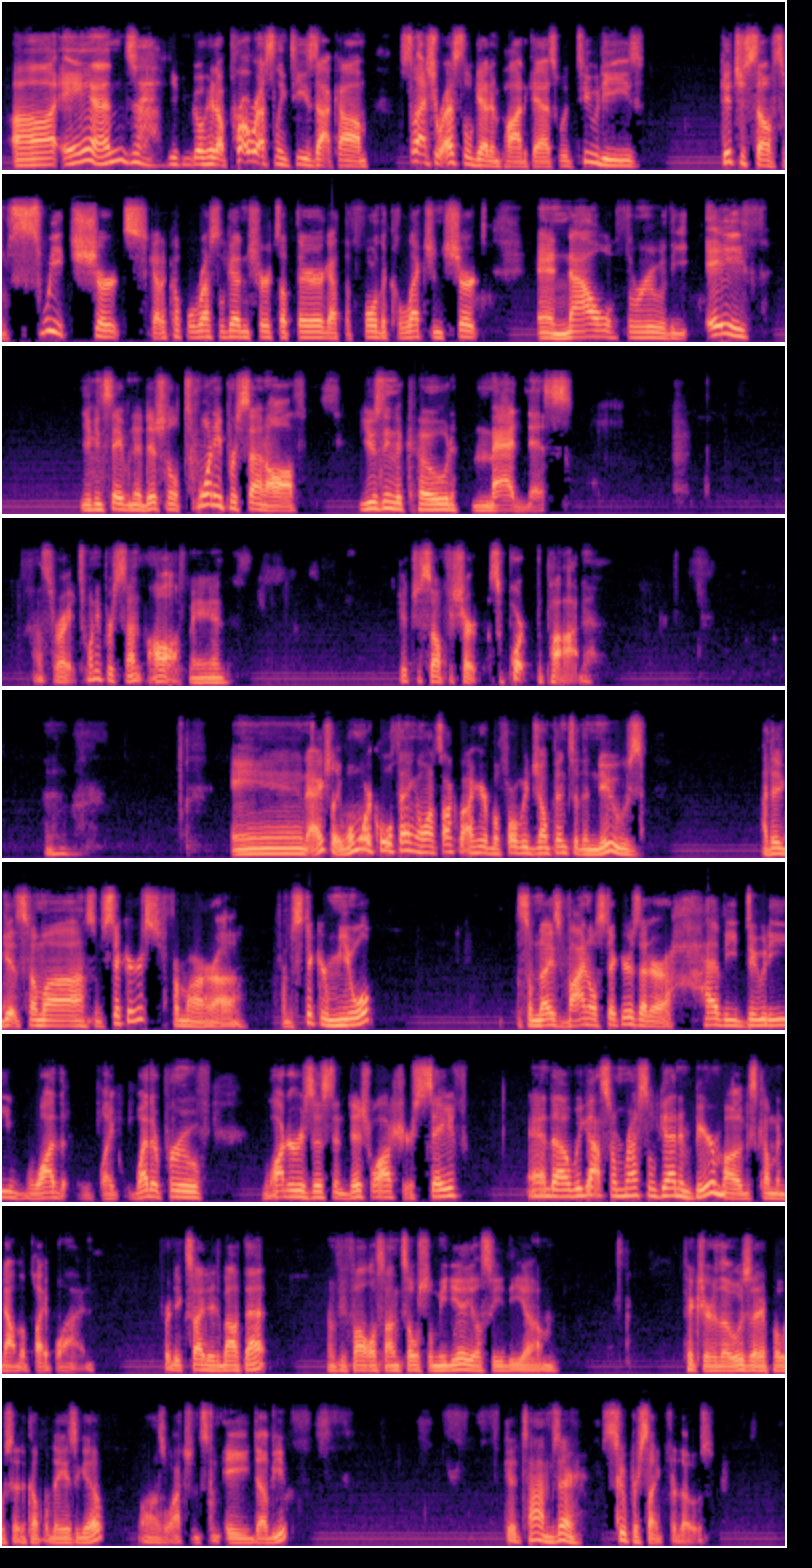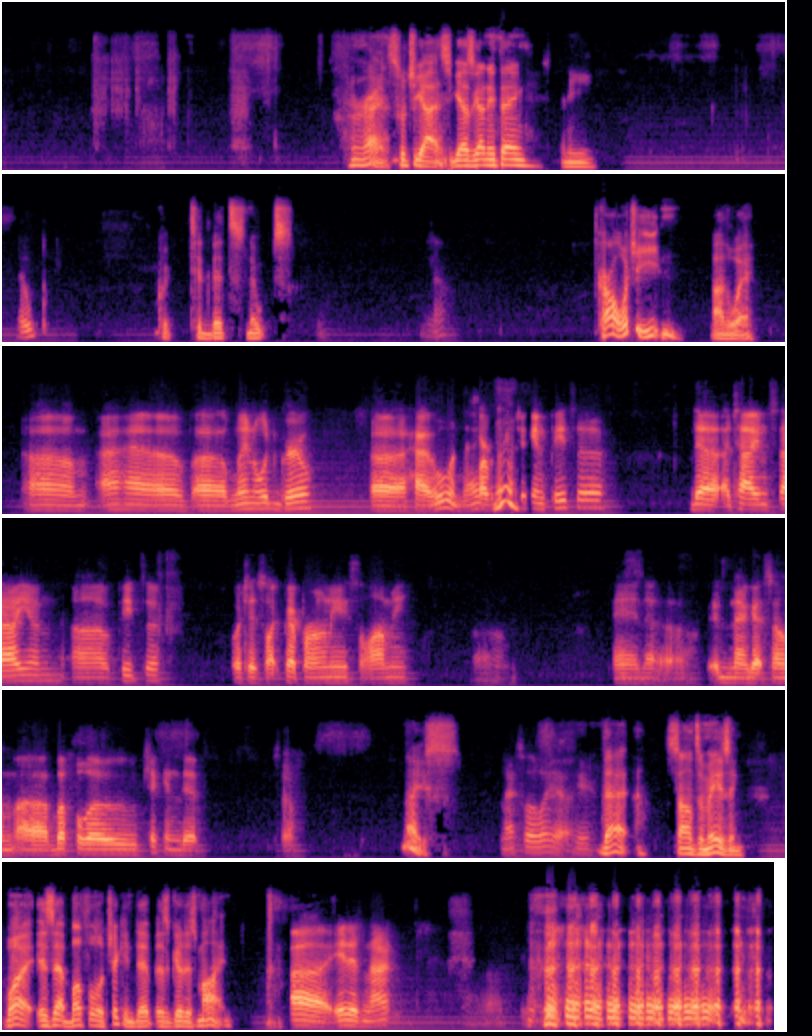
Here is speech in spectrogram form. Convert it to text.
Uh, and you can go hit up prowrestlingtees.com slash WrestleGeddon podcast with two D's. Get yourself some sweet shirts. Got a couple WrestleGeddon shirts up there. Got the For the Collection shirt. And now through the 8th, you can save an additional 20% off using the code MADNESS. That's right. 20% off, man. Get yourself a shirt. Support the pod. And actually, one more cool thing I want to talk about here before we jump into the news. I did get some uh some stickers from our uh from Sticker Mule. Some nice vinyl stickers that are heavy duty, like weatherproof, water resistant dishwasher safe. And uh, we got some WrestleGeddon beer mugs coming down the pipeline pretty excited about that. If you follow us on social media, you'll see the um, picture of those that I posted a couple days ago while I was watching some AEW. Good times there. Super psyched for those. All right. So what you guys? You guys got anything? Any Nope. quick tidbits, notes? no. Carl, what you eating, by the way? Um, I have uh, Linwood Grill. Uh, I have Oh, nice. barbecue Yeah. chicken pizza, the Italian Stallion uh, pizza, which is like pepperoni, salami, um, and uh, and then I got some uh, buffalo chicken dip. So Nice. nice little way out here. That sounds amazing. But is that buffalo chicken dip as good as mine? Uh, it is not.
